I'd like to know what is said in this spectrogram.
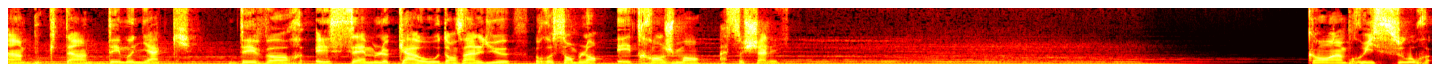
Un bouquetin démoniaque dévore et sème le chaos dans un lieu ressemblant étrangement à ce chalet. Quand un bruit sourd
